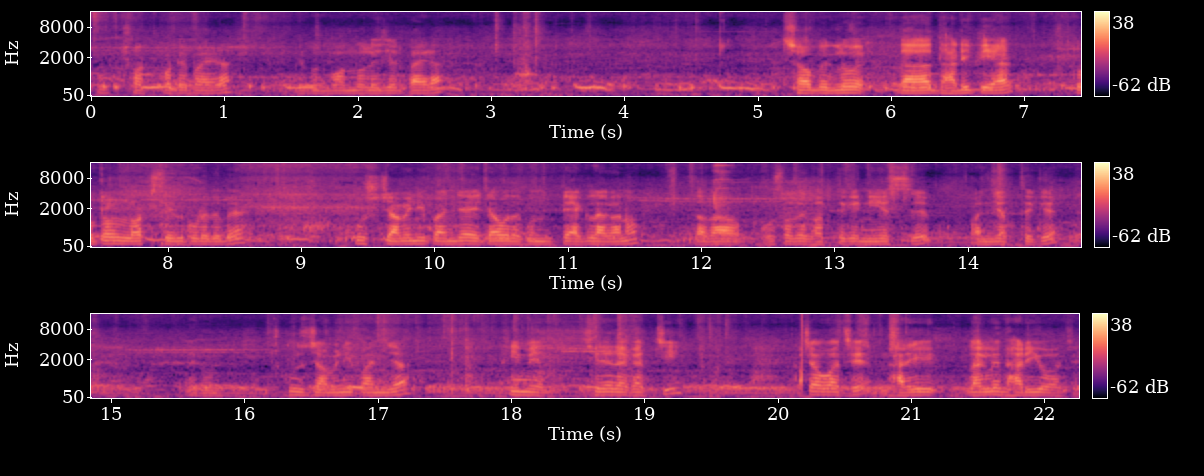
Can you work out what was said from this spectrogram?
খুব ছটপটে পায়রা, দেখুন বন্ধ লেজের পায়রা। সব এগুলো ধাড়ি পেয়ার টোটাল লট সেল করে দেবে। কুশ জামিনী পাঞ্জা এটাও দেখুন ট্যাগ লাগানো। দাদা ওষুধের ঘর থেকে নিয়ে এসছে, পাঞ্জাব থেকে। দেখুন কুশ জামিনি পাঞ্জা ফিমেল ছেড়ে দেখাচ্ছি। বাচ্চাও আছে ধাড়ি লাগলে ধাড়িও আছে।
